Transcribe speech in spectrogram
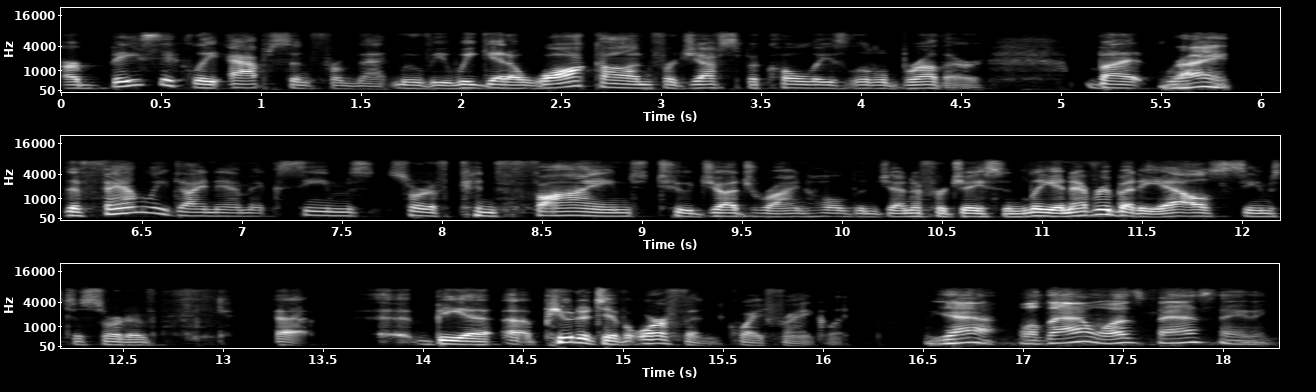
are basically absent from that movie. We get a walk on for Jeff Spicoli's little brother, but right. the family dynamic seems sort of confined to Judge Reinhold and Jennifer Jason Leigh, and everybody else seems to sort of uh, uh be a, a putative orphan, quite frankly. Yeah, well, that was fascinating.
